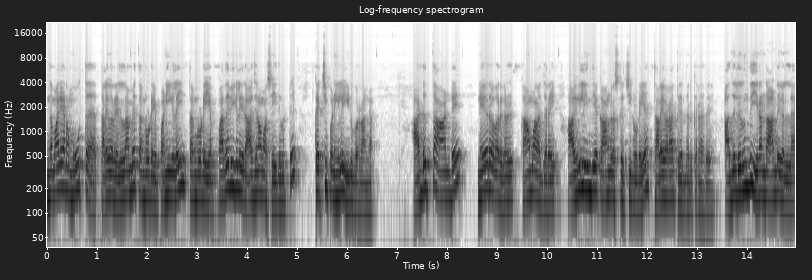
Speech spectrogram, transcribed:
இந்த மாதிரியான மூத்த தலைவர்கள் எல்லாமே தங்களுடைய பணிகளை தங்களுடைய பதவிகளை ராஜினாமா செய்துவிட்டு கட்சி பணிகளில் ஈடுபடுறாங்க. அடுத்த ஆண்டே நேரு அவர்கள் காமராஜரை அகில இந்திய காங்கிரஸ் கட்சியினுடைய தலைவராக தேர்ந்தெடுக்கிறாரு. அதிலிருந்து இரண்டு ஆண்டுகளில்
